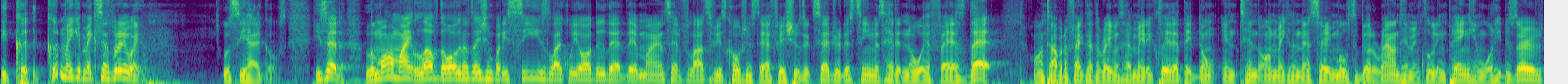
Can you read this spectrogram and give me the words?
it could could make it make sense. But anyway, we'll see how it goes. He said Lamar might love the organization, but he sees, like we all do, that their mindset, philosophies, coaching staff issues, etc. This team is headed nowhere fast. That on top of the fact that the Ravens have made it clear that they don't intend on making the necessary moves to build around him, including paying him what he deserves,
